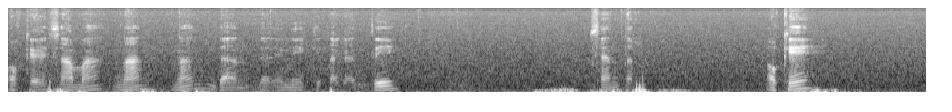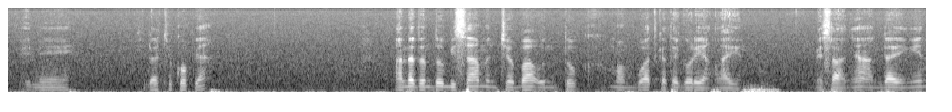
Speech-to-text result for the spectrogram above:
Oke sama nan nan dan dan ini kita ganti center. Oke ini sudah cukup ya anda tentu bisa mencoba untuk membuat kategori yang lain. Misalnya Anda ingin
